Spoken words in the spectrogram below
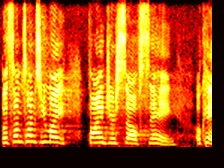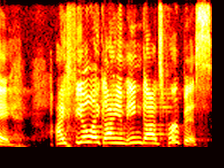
But sometimes you might find yourself saying, okay, I feel like I am in God's purpose.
